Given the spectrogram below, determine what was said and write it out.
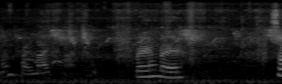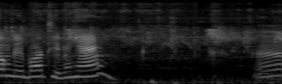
มันไปไล่ขาแป้งเลยส่งดีบอถีบแห้งเออ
